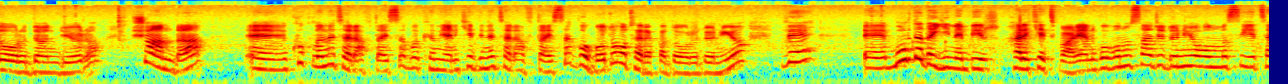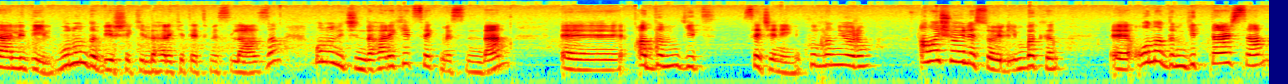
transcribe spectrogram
doğru dön diyorum. Şu anda e, kukla ne taraftaysa bakın yani kedi ne taraftaysa Gobo da o tarafa doğru dönüyor. Ve e, burada da yine bir hareket var. Yani Gobo'nun sadece dönüyor olması yeterli değil. Bunun da bir şekilde hareket etmesi lazım. Bunun için de hareket sekmesinden e, adım git seçeneğini kullanıyorum. Ama şöyle söyleyeyim bakın 10 adım git dersem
